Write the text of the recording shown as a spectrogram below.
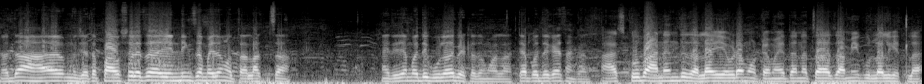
दादा हा म्हणजे आता पावसाळ्याचा एंडिंगचा मैदान होता लाचचा आणि त्याच्यामध्ये गुलाल भेटला तुम्हाला. त्याबद्दल काय सांगाल? आज खूप आनंद झाला एवढ्या मोठ्या मैदानाचा. आज आम्ही गुलाल घेतला.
